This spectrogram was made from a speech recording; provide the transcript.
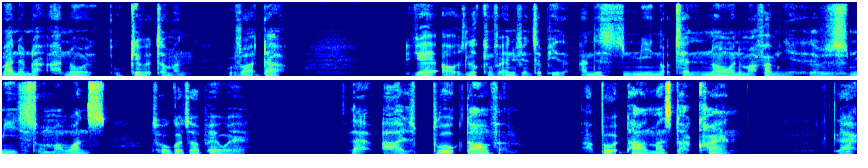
man them that I know give it to man without that yeah, I was looking for anything to pee. And this is me not telling no one in my family. It was just me just on my ones. So I got to a point where, like, I just broke down, for him. I broke down, man, started crying. Like,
